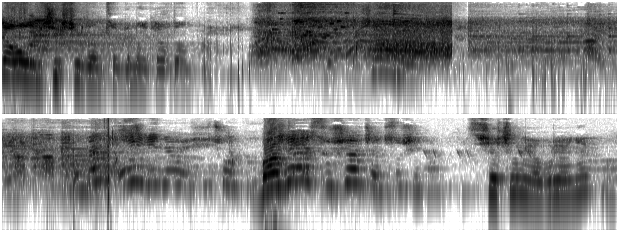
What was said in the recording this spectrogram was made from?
Ya oğlum çık şuradan şey mi? Ben yeni hiç olmadı. Bak. Şey sushi açacak sushi. Şey açılmıyor buraya oynak mı?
